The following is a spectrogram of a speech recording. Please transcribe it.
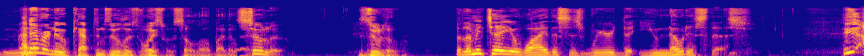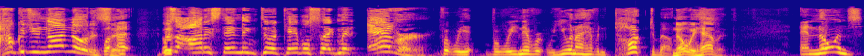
I never knew Captain Zulu's voice was so low. By the way, Zulu, Zulu. But let me tell you why this is weird that you notice this. He- How could you not notice Well, it? I- it was the oddest ending to a cable segment ever. But we, but we never, you and I haven't talked about. No, we haven't. And no one's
